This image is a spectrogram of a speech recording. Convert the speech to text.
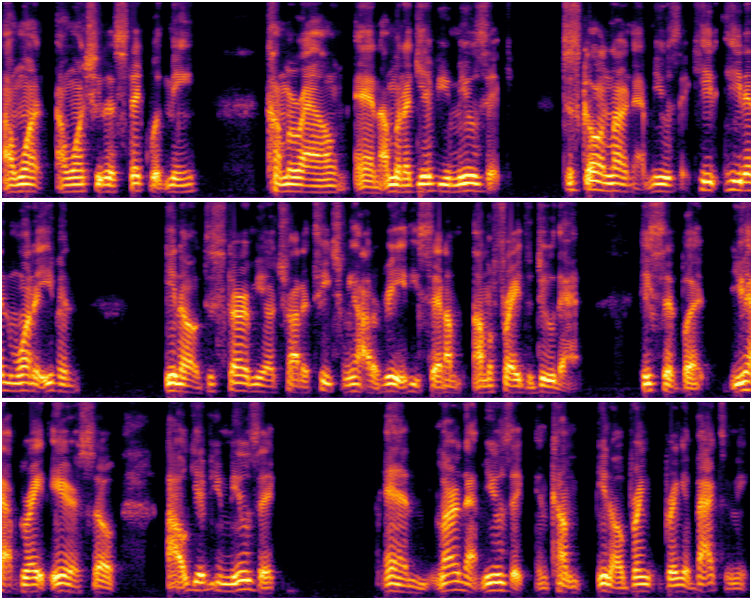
I want I want you to stick with me. Come around, and I'm gonna give you music. Just go and learn that music." He he didn't want to even, you know, disturb me or try to teach me how to read. He said, "I'm I'm afraid to do that." He said, "But you have great ears, so I'll give you music and learn that music and come, you know, bring bring it back to me.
